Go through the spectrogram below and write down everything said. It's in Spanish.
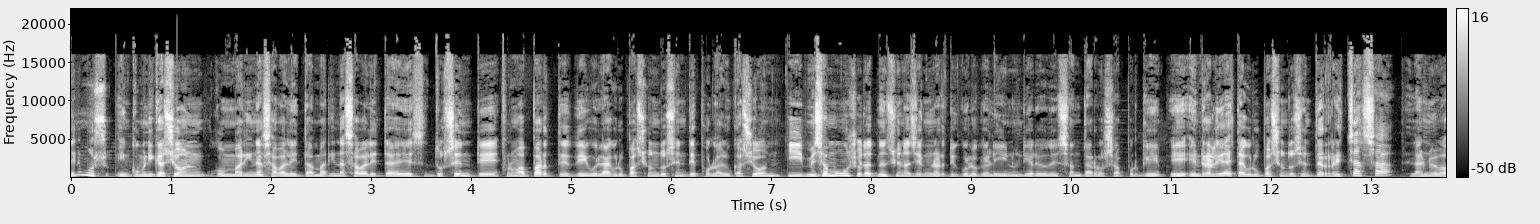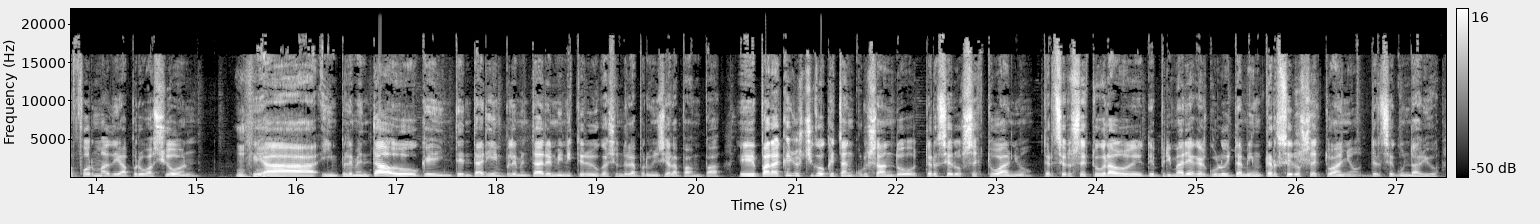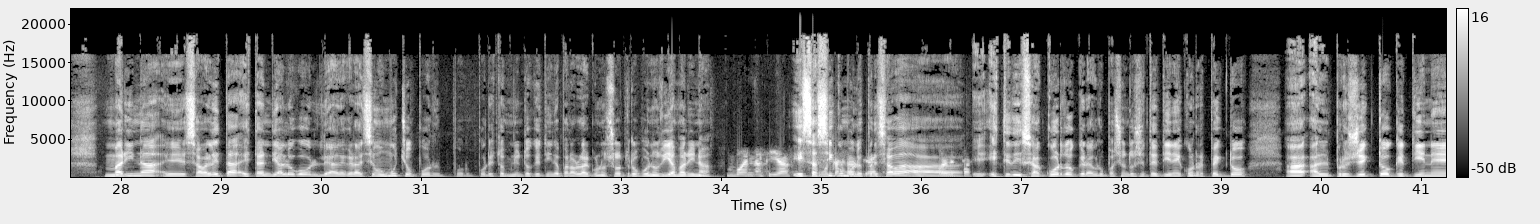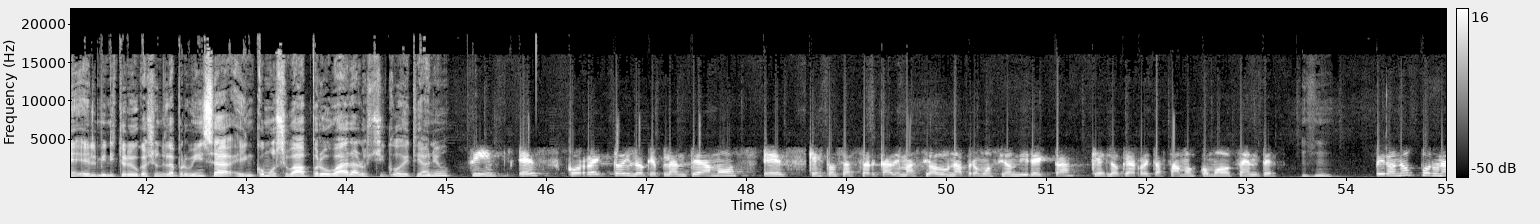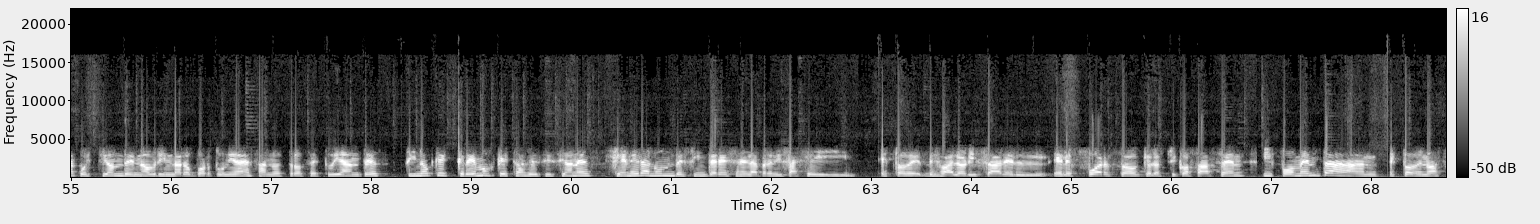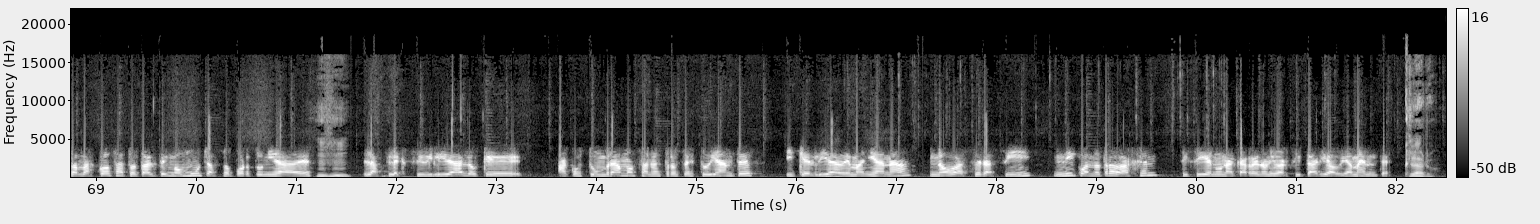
Tenemos en comunicación con Marina Zabaleta. Marina Zabaleta es docente, forma parte de la agrupación Docentes por la Educación. Y me llamó mucho la atención ayer un artículo que leí en un diario de Santa Rosa, porque eh, en realidad esta agrupación docente rechaza la nueva forma de aprobación que ha implementado o que intentaría implementar el Ministerio de Educación de la provincia de La Pampa, eh, para aquellos chicos que están cursando tercero o sexto año, tercero o sexto grado de, primaria, calculo, y también tercero o sexto año del secundario. Marina eh, Zabaleta está en diálogo, le agradecemos mucho por, por, estos minutos que tiene para hablar con nosotros. Buenos días, Marina. Buenos días. ¿Es así como lo expresaba eh, este desacuerdo que la agrupación docente tiene con respecto al proyecto que tiene el Ministerio de Educación de la provincia en cómo se va a aprobar a los chicos este año? Sí, es correcto y lo que planteamos es que esto se acerca demasiado a una promoción directa, que es lo que rechazamos como docentes. Pero no por una cuestión de no brindar oportunidades a nuestros estudiantes, sino que creemos que estas decisiones generan un desinterés en el aprendizaje y esto de desvalorizar el, esfuerzo que los chicos hacen y fomentan esto de no hacer las cosas, total tengo muchas oportunidades, la flexibilidad lo que acostumbramos a nuestros estudiantes y que el día de mañana no va a ser así, ni cuando trabajen, si siguen una carrera universitaria, obviamente. Claro.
